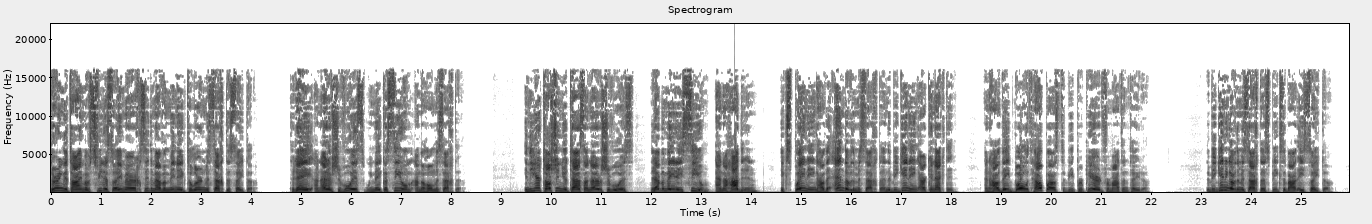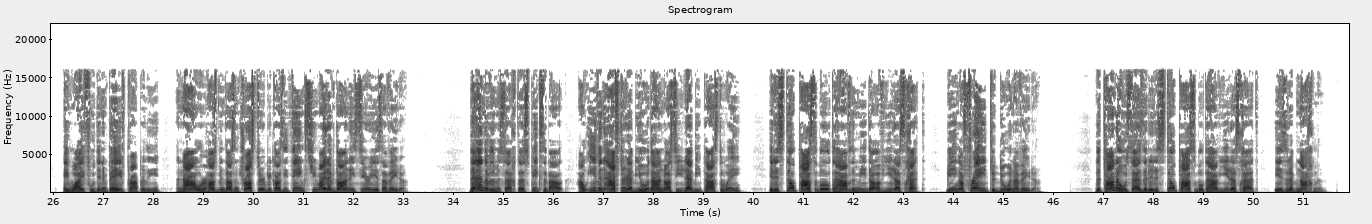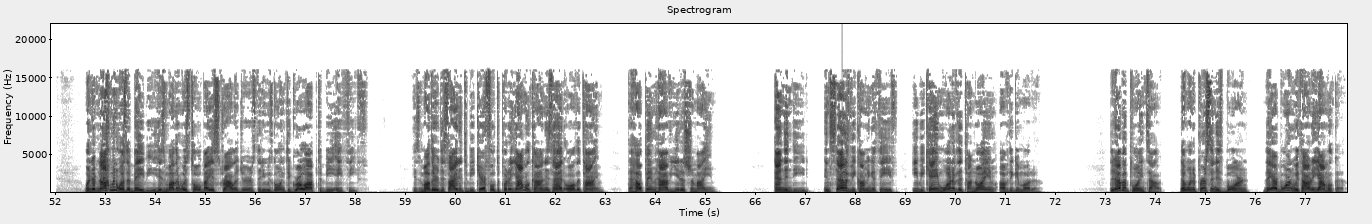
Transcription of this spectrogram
During the time of Sfira Soimer, Chassidim have a minig to learn Masechta Soita. Today, on Erev Shavuos, we make a siyum on the whole Masechta. In the year Tavshin Yutas on Erev Shavuos, the Rebbe made a siyum and a hadran explaining how the end of the Masechta and the beginning are connected, and how they both help us to be prepared for Matan Torah. The beginning of the Masechta speaks about a Soita, a wife who didn't behave properly and now her husband doesn't trust her because he thinks she might have done a serious Aveda. The end of the Masechta speaks about how even after Rabbi Yehuda Hanasi Rebbe passed away, it is still possible to have the midah of Yiras Chet, being afraid to do an Aveda. The Tana who says that it is still possible to have Yiras Chet is Reb Nachman. When Reb Nachman was a baby, his mother was told by astrologers that he was going to grow up to be a thief. His mother decided to be careful to put a yarmulke on his head all the time to help him have yiras shamayim. And indeed, instead of becoming a thief, he became one of the tanoim of the Gemara. The Rebbe points out that when a person is born, they are born without a yarmulke.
